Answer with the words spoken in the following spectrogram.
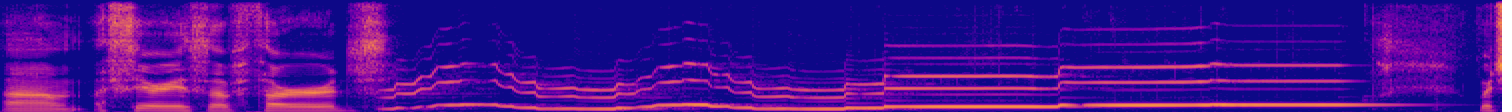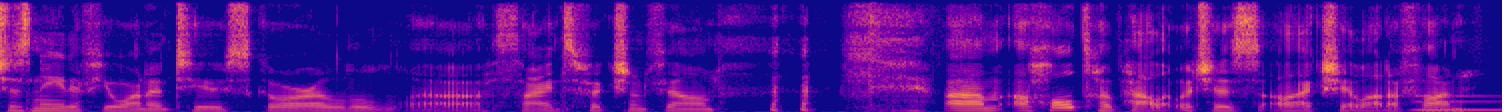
um, a series of thirds. which is neat if you wanted to score a little uh, science fiction film. um, a whole tone palette, which is actually a lot of fun.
